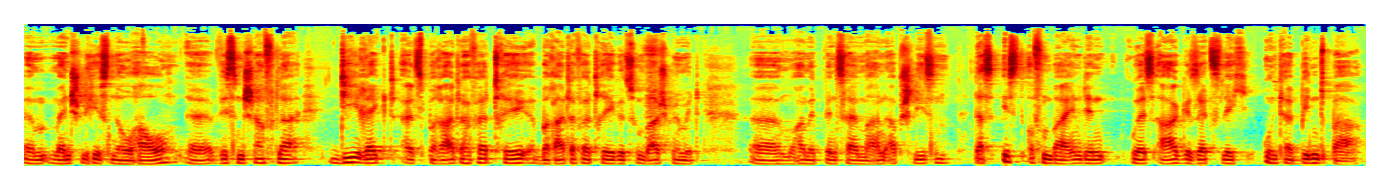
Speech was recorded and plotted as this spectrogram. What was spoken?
ähm, menschliches Know-how, äh, Wissenschaftler direkt als Beraterverträge, Beraterverträge zum Beispiel mit äh, Mohammed bin Salman abschließen. Das ist offenbar in den USA gesetzlich unterbindbar.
